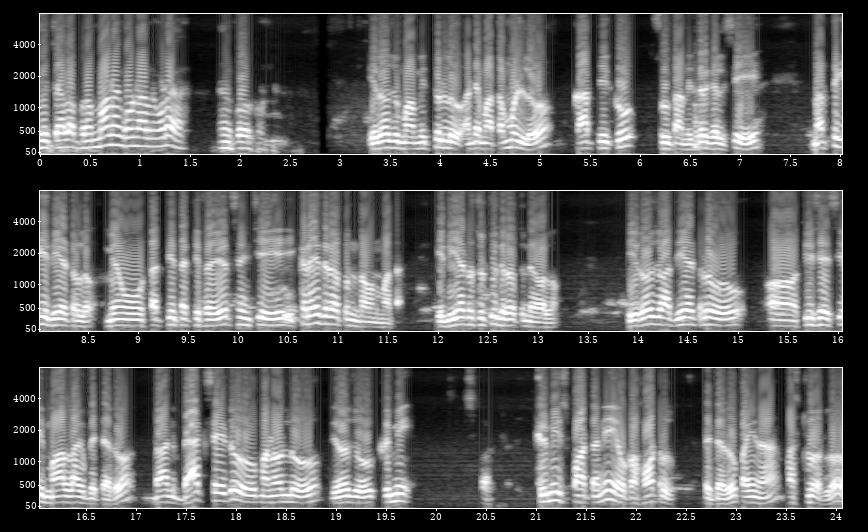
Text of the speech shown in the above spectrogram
ఇది చాలా బ్రహ్మాండంగా ఉండాలని కూడా నేను కోరుకుంటున్నాను. ఈరోజు మా మిత్రులు అంటే మా తమ్ముళ్ళు కార్తీక్ సుల్తాన్ ఇద్దరు కలిసి నర్తకి థియేటర్లో మేము థర్టీ థర్టీ ఫైవ్ ఇయర్స్ నుంచి ఇక్కడే తిరుగుతుంటాం అనమాట ఈ థియేటర్ చుట్టూ తిరుగుతుండే వాళ్ళం ఈ రోజు ఆ థియేటర్ తీసేసి మాల్ లాగా పెట్టారు. దాని బ్యాక్ సైడ్ మన వాళ్ళు ఈరోజు క్రిమి స్పాట్. క్రిమీ స్పాట్ అని ఒక హోటల్ పెట్టారు పైన ఫస్ట్ ఫ్లోర్లో.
